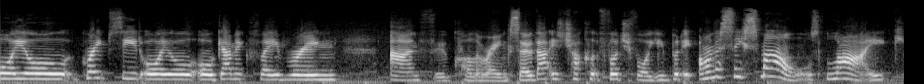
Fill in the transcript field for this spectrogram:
oil, grapeseed oil, organic flavouring, and food colouring. So that is chocolate fudge for you, but it honestly smells like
